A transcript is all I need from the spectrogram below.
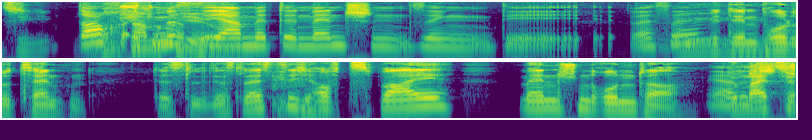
singen. Doch, ich Studio. müsste ja mit den Menschen singen, die, weißt du? Mit dem Produzenten. Das, das lässt sich auf zwei Menschen runter. Ja, du meinst, du,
